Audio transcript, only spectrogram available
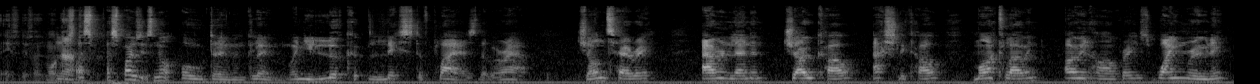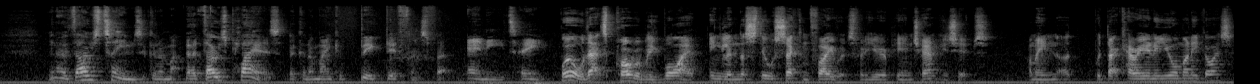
If, if I'm honest. No. I, s- I suppose it's not all doom and gloom when you look at the list of players that were out. John Terry, Aaron Lennon, Joe Cole, Ashley Cole, Michael Owen, Owen Hargreaves, Wayne Rooney. You know those teams are going to ma- uh, those players are going to make a big difference for any team. Well, that's probably why England are still second favourites for the European Championships. I mean, uh, would that carry any of your money, guys?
